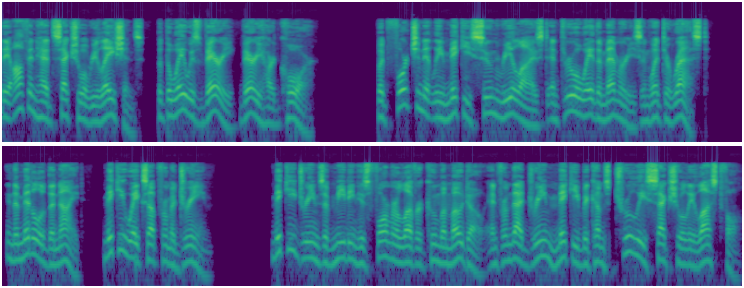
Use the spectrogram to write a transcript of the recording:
they often had sexual relations, but the way was very, very hardcore. But fortunately Mickey soon realized and threw away the memories and went to rest. In the middle of the night, Mickey wakes up from a dream, Mickey dreams of meeting his former lover Kumamoto and from that dream Mickey becomes truly sexually lustful.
